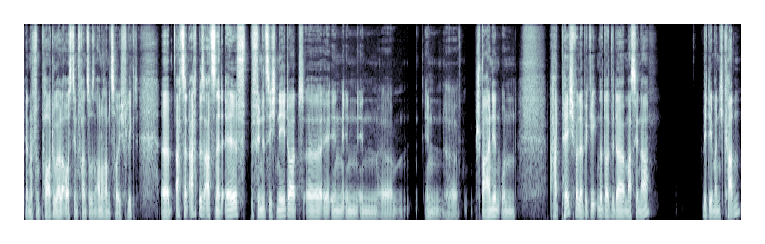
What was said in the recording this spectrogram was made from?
der dann von Portugal aus den Franzosen auch noch am Zeug fliegt. Äh, 1808 bis 1811 befindet sich Ney dort äh, in, in, in, ähm, in äh, Spanien und hat Pech, weil er begegnet dort wieder Massenat, mit dem er nicht kann.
